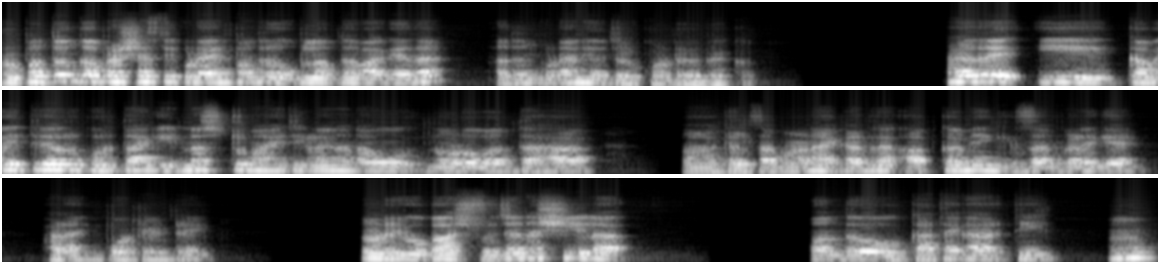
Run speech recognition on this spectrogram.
ನೃಪತುಂಗ ಪ್ರಶಸ್ತಿ ಕೂಡ ಏನಪ್ಪಾ ಅಂದ್ರೆ ಉಪಲಬ್ಧವಾಗ್ಯದ ಅದನ್ನ ಕೂಡ ನೀವು ತಿಳ್ಕೊಂಡಿರ್ಬೇಕು. ಹಾಗಾದ್ರೆ ಈ ಕವಯಿತ್ರಿಯವರ ಕುರಿತಾಗಿ ಇನ್ನಷ್ಟು ಮಾಹಿತಿಗಳನ್ನ ನಾವು ನೋಡುವಂತಹ ಕೆಲಸ ಮಾಡೋಣ. ಯಾಕಂದ್ರೆ ಅಪ್ಕಮಿಂಗ್ ಎಕ್ಸಾಮ್ಗಳಿಗೆ ಬಹಳ ಇಂಪಾರ್ಟೆಂಟ್ ರೀ. ನೋಡ್ರಿ, ಒಬ್ಬ ಸೃಜನಶೀಲ ಒಂದು ಕಥೆಗಾರ್ತಿ, ಹ್ಮ್,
